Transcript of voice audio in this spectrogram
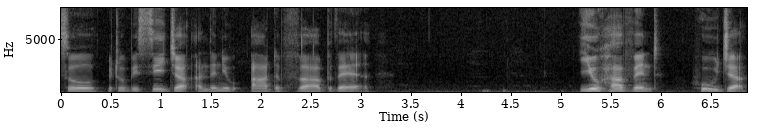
So it will be sija and then you add a verb there. You haven't. Huja.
